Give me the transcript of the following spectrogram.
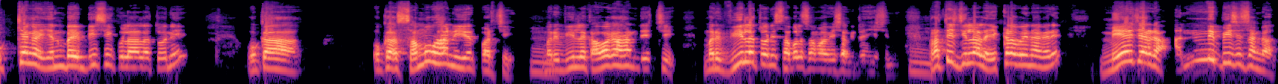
ముఖ్యంగా ఎనభై బీసీ కులాలతోని ఒక ఒక సమూహాన్ని ఏర్పరిచి మరి వీళ్ళకి అవగాహన తెచ్చి మరి వీళ్ళతోని సభల సమావేశాలు ఇట్లా చేసింది. ప్రతి జిల్లాలో ఎక్కడ పోయినా కానీ మేజర్గా అన్ని బీసీ సంఘాలు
